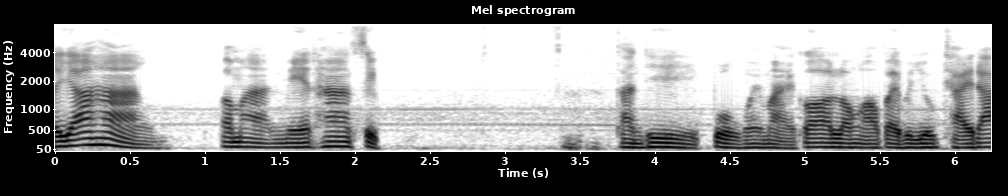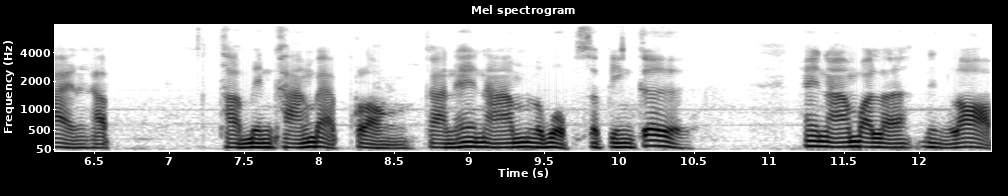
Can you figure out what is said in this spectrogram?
ระยะห่างประมาณเมตรห้าสิบ ท่านที่ปลูกใหม่ ๆ ก็ลองเอาไปประยุกต์ใช้ได้นะครับทำเป็นค้างแบบกล่องการให้น้ำระบบสปริงเกอร์ ให้น้ำวันละหนึ่งรอบ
